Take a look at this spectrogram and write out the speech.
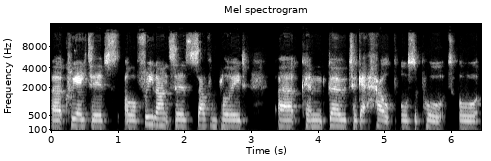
uh, creatives or freelancers self-employed uh, can go to get help or support or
